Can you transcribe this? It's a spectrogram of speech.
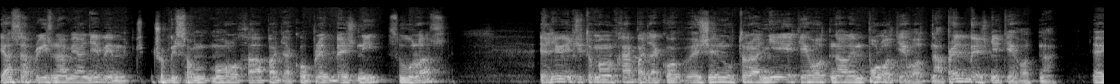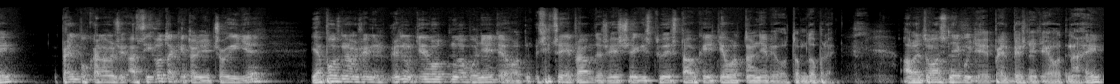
Ja sa priznám, ja neviem, čo by som mohol chápať ako predbežný súhlas. Ja neviem, či to mám chápať ako ženu, ktorá nie je tehotná, len polotehotná, predbežne tehotná. Hej? Predpokladám, že asi o takéto niečo ide ja poznám ženu, ženu tehotnú alebo netehotnú. Sice je pravda, že ešte existuje stav, keď je tehotná, nevie o tom dobre. Ale to vlastne nebude predbežne tehotná, hej?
